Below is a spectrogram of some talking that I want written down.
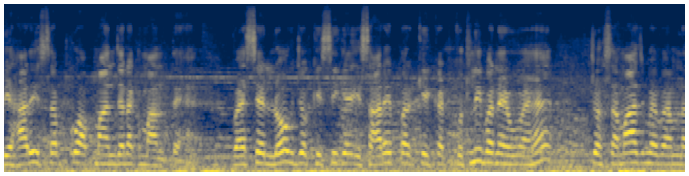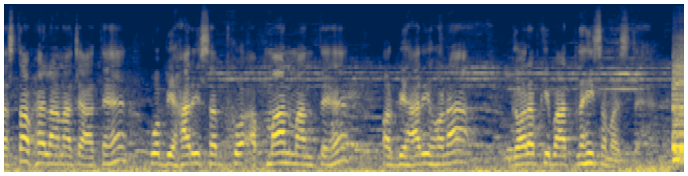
बिहारी शब्द को अपमानजनक मानते हैं। वैसे लोग जो किसी के इशारे पर के कठपुतली बने हुए हैं, जो समाज में वैमनस्ता फैलाना चाहते हैं, वो बिहारी शब्द को अपमान मानते हैं और बिहारी होना गौरव की बात नहीं समझते हैं।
